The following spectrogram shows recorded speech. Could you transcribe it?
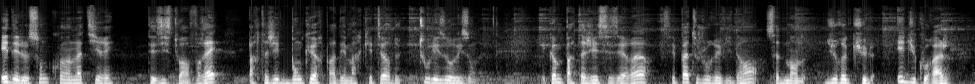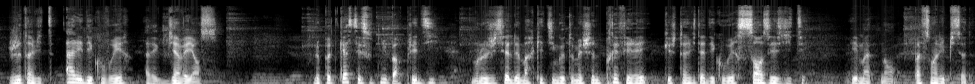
et des leçons qu'on en a tirées. Des histoires vraies, partagées de bon cœur par des marketeurs de tous les horizons. Et comme partager ses erreurs, c'est pas toujours évident, ça demande du recul et du courage, je t'invite à les découvrir avec bienveillance. Le podcast est soutenu par Pledzi, mon logiciel de marketing automation préféré que je t'invite à découvrir sans hésiter. Et maintenant, passons à l'épisode.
